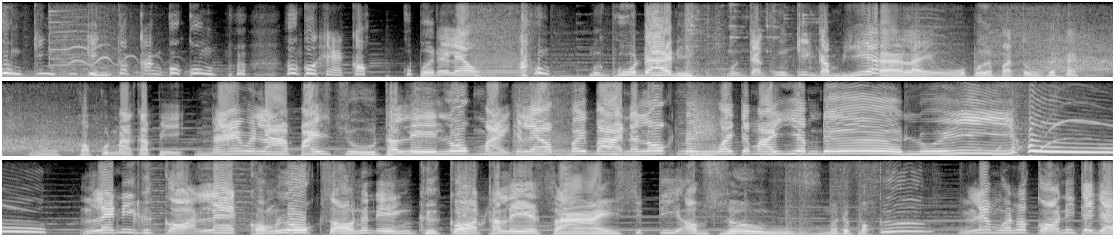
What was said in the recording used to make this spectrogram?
กุ้งกิ้งกิ้งกิ้งกักกังกุกกุ้งกูแก่กอกกู เปิดได้แล้ว เอ้า มึงพูดได้นี่ มึงจะกุ้งกิ้งกับเพี้ยอะไร โอ้โหเปิดประตูก็ได้เออขอบคุณมากครับพี่ได้เวลาไปสู่ทะเลโลกใหม่กันแล้วบายบายนะโลกหนึ่งไว้จะมาเยี่ยมเด้อ ลุยฮู้และนี่คือเกาะแรกของโลกสองนั่นเอง คือเกาะทะเลทราย City of Souls motherfucker แล้วเหมือนว่าก่อนนี่จะใหญ่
